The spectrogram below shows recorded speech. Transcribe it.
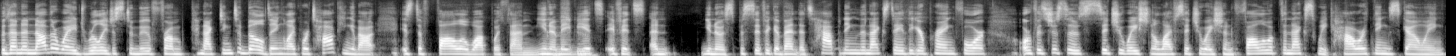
But then another way to really just to move from connecting to building, like we're talking about, is to follow up with them. You know, That's maybe good. it's if it's an you know, specific event that's happening the next day that you're praying for, or if it's just a situation, a life situation, follow up the next week. How are things going?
